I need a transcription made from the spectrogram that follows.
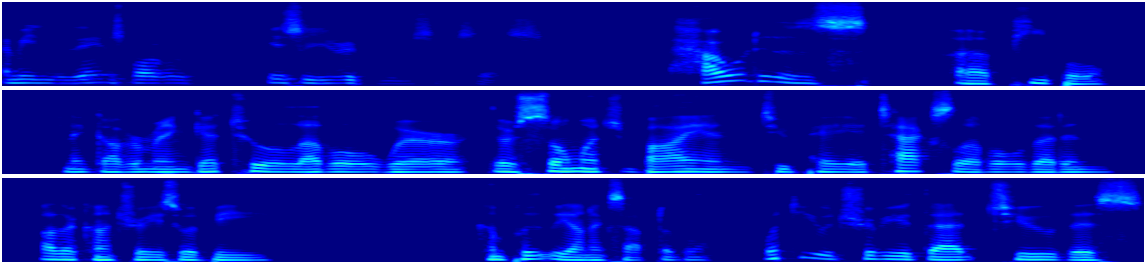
I mean, the Danish model is a European success. How does uh, people in a government get to a level where there's so much buy-in to pay a tax level that in other countries would be completely unacceptable? What do you attribute that to this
